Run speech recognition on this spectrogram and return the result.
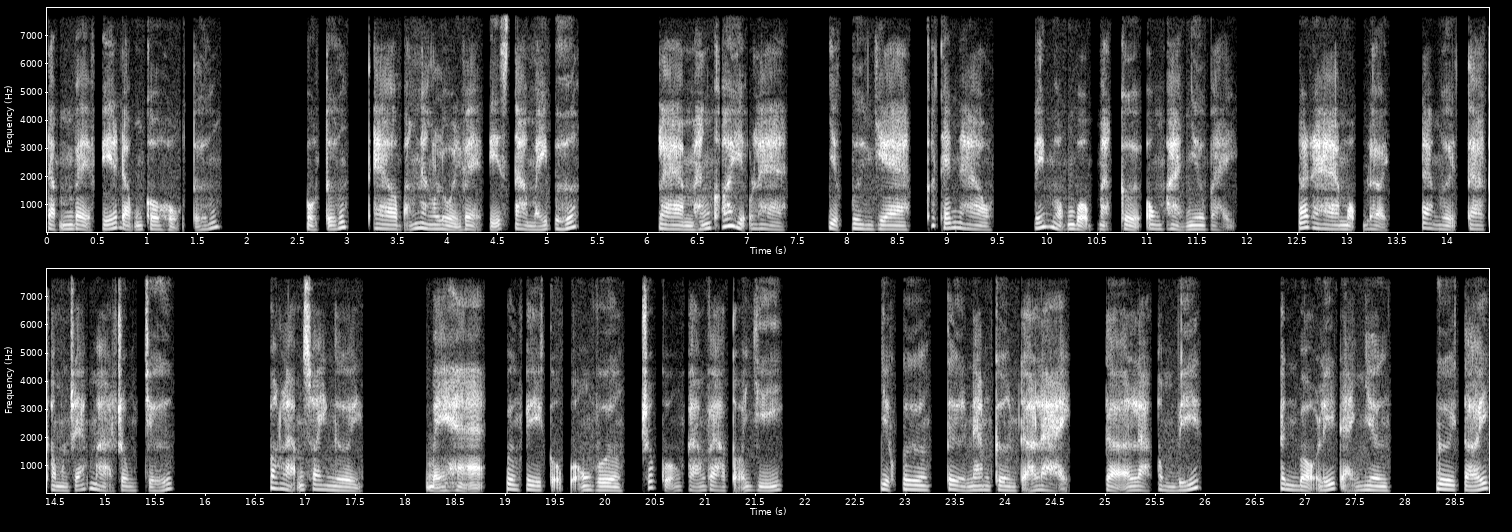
đậm về phía động cô hữu tướng. Hữu tướng theo bản năng lùi về phía sau mấy bước. Làm hắn khó hiểu là dược vương già có thể nào lấy một bộ mặt cười ôn hòa như vậy. Nói ra một lời làm người ta không rác mà rung chữ. Vân lãm xoay người. Bệ hạ, vương phi của bổn vương rốt cuộn phạm vào tội gì? Dược vương từ Nam Cường trở lại, sợ là không biết. Hình bộ lý đại nhân, ngươi tới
